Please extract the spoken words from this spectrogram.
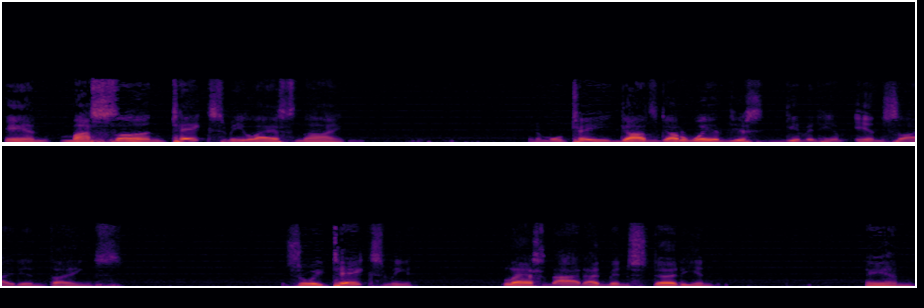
And my son texted me last night and I'm going to tell you, God's got a way of just giving him insight in things. So he texts me last night. I'd been studying, and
